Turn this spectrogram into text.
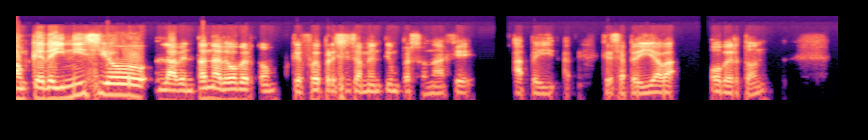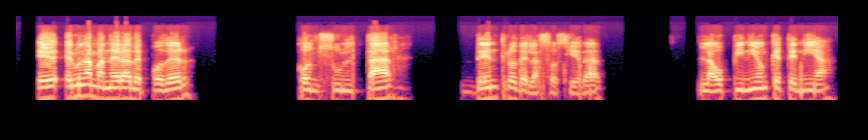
Aunque de inicio la ventana de Overton, que fue precisamente un personaje que se apellidaba Overton, e, era una manera de poder consultar dentro de la sociedad la opinión que tenía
